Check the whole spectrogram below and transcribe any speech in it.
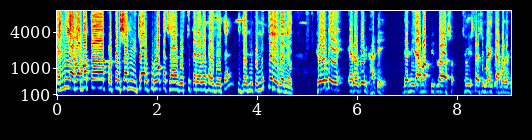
त्यांनी याबाबत प्रकर्षाने विचारपूर्वकच ह्या गोष्टी करायला पाहिजे होत्या की ज्यांनी त्यांनी केलेल्या नाहीत. हे होते ॲडव्होकेट घाटे ज्यांनी या बाबतीतलं सविस्तर अशी माहिती आम्हाला दिली.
